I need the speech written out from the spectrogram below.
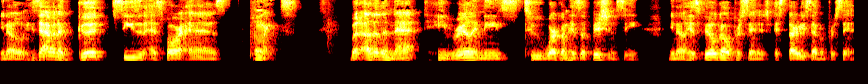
you know, he's having a good season as far as points. But other than that, he really needs to work on his efficiency. You know, his field goal percentage is 37%.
